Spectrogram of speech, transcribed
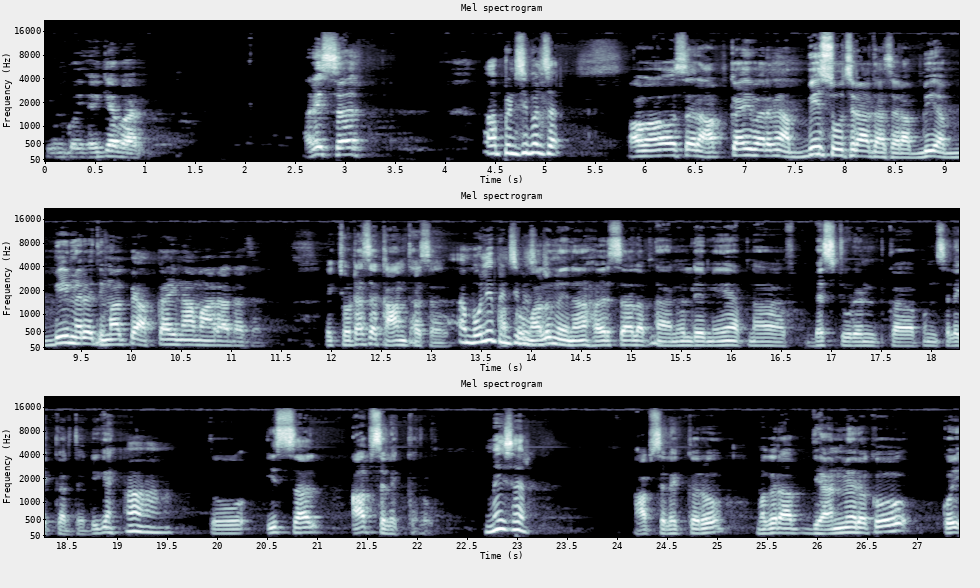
क्यों कोई है क्या बाहर? अरे सर! अब प्रिंसिपल सर। आओ सर आपका ही बारे में अब भी सोच रहा था सर। अब भी अब भी मेरे दिमाग पे आपका ही नाम आ रहा था सर। एक छोटा सा काम था सर। अब बोलिए प्रिंसिपल मालूम है ना हर साल अपना एनुअल डे में अपना बेस्ट स्टूडेंट का अपन सेलेक्ट करते हैं ठीक है? हाँ हाँ हाँ। तो इस साल आप सेलेक्ट करो। नहीं सर। आप सेलेक्ट करो मगर आप ध्यान में रखो कोई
